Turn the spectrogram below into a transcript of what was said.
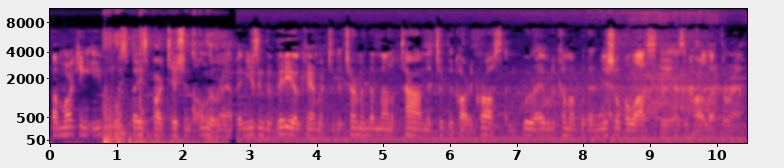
By marking evenly spaced partitions on the ramp and using the video camera to determine the amount of time it took the car to cross them, we were able to come up with initial velocity as the car left the ramp.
